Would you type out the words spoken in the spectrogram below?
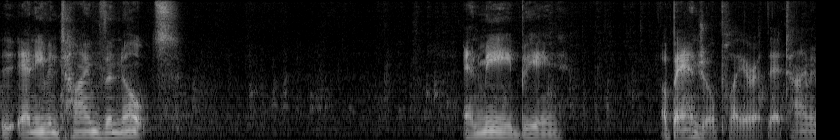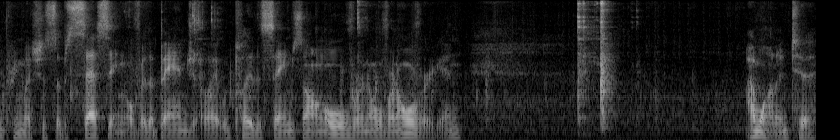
and even time the notes. And me being a banjo player at that time and pretty much just obsessing over the banjo. I would play the same song over and over and over again. I wanted to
